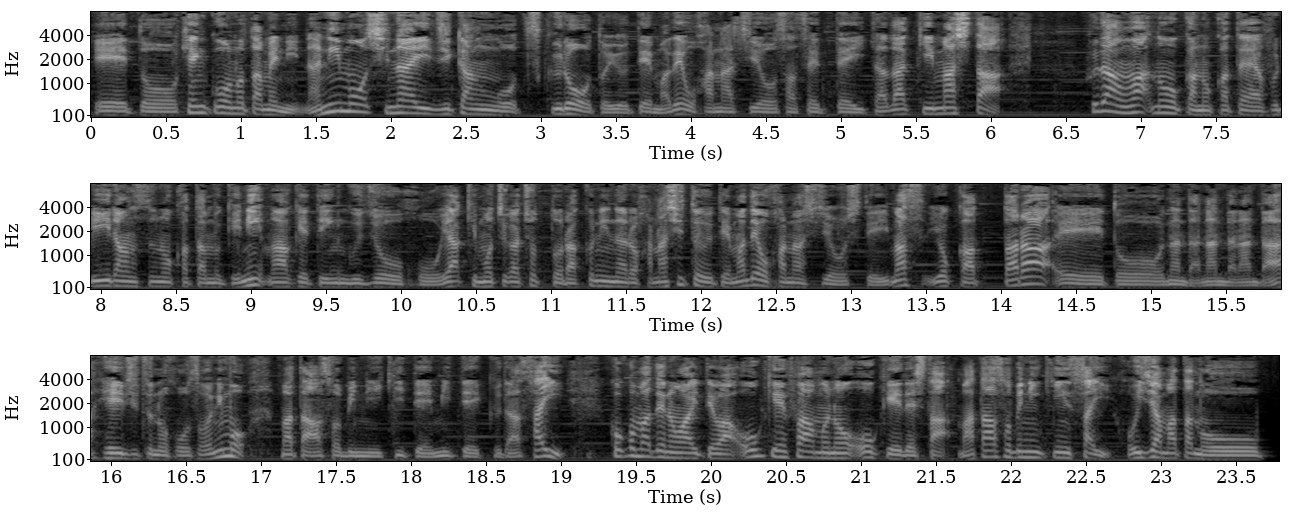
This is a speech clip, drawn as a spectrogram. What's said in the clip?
えっ、ー、と、健康のために何もしない時間を作ろうというテーマでお話をさせていただきました。普段は農家の方やフリーランスの方向けにマーケティング情報や気持ちがちょっと楽になる話というテーマでお話をしています。よかったら、えーと、なんだなんだなんだ、平日の放送にもまた遊びに来てみてください。ここまでの相手は OK ファームの OK でした。また遊びに来んさい。ほいじゃまたのー。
